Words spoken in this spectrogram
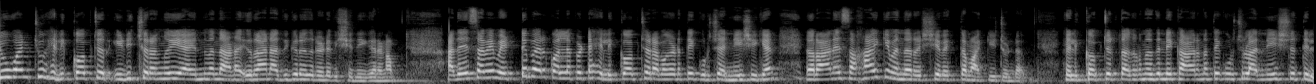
two one two helicopter ഇടിച്ചിറങ്ങുകയായിരുന്നുവെന്നാണ് ഇറാൻ അധികൃതരുടെ വിശദീകരണം. അതേസമയം എട്ട് പേർ കൊല്ലപ്പെട്ട ഹെലികോപ്റ്റർ അപകടത്തെക്കുറിച്ച് അന്വേഷിക്കാൻ ഇറാനെ സഹായിക്കുമെന്ന് റഷ്യ വ്യക്തമാക്കിയിട്ടുണ്ട്. ഹെലികോപ്റ്റർ തകർന്നതിന്റെ കാരണത്തെക്കുറിച്ചുള്ള അന്വേഷണത്തിൽ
